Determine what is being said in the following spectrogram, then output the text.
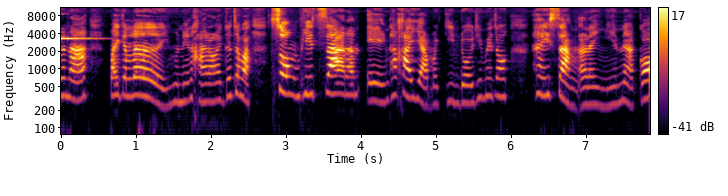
ด้วยนะ ไปกันเลย วันนี้นะคะน้องไอก็จะมาส่งพิซซ่านั่นเอง ถ้าใครอยากมากินโดยที่ไม่ต้องให้สั่งอะไรอย่างนี้เนี่ยก็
